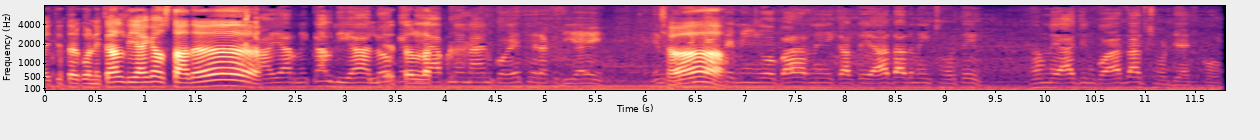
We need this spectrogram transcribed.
आज तितर को निकाल दिया क्या उस्ताद? हाँ यार निकाल दिया। लोग तो लक- आपने ना इनको ऐसे रख दिया है। अच्छा। नहीं हो बाहर नहीं निकालते आज़ाद नहीं छोड़ते। हमने आज इनको आज़ाद छोड़ दिया इसको।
